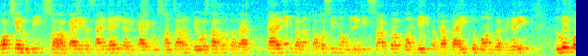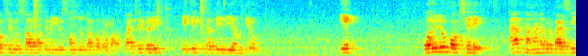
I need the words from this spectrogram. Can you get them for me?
पक्षहरूबीच सहकारी र साझेदारी गर्ने कार्यक्रम सञ्चालन व्यवस्थापन तथा कार्यान्वयन गर्न तपसिलमा उल्लेखित शर्त बन्दी तथा दायित्व वहन गर्ने गरी दुवै पक्षको सहमतिमा यो सम्झौता पत्रमा हस्ताक्षर गरी एक एक प्रति ल्याउँथ्यौँ। एक पहिलो पक्षले आम महानगरवासी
